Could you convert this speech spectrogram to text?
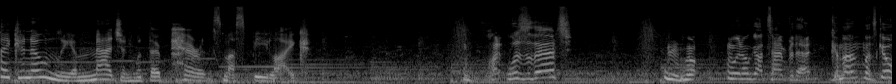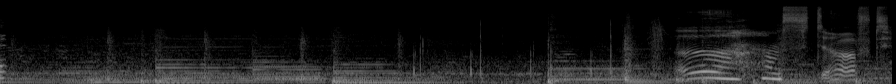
I can only imagine what their parents must be like. What was that? We don't got time for that. Come on, let's go. Ugh, I'm stuffed.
